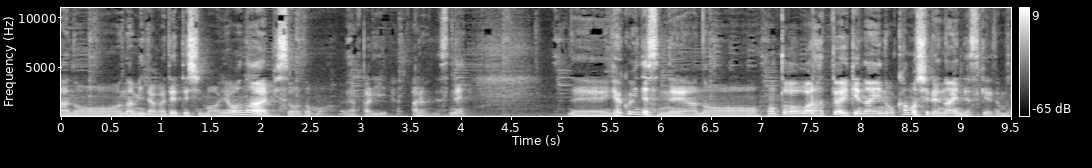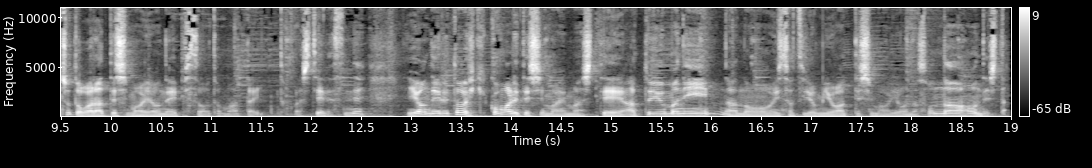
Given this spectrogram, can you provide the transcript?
あの涙が出てしまうようなエピソードもやっぱりあるんですね。で逆にですねあの本当は笑ってはいけないのかもしれないんですけれどもちょっと笑ってしまうようなエピソードもあったりとかしてですね読んでいると引き込まれてしまいましてあっという間にあの一冊読み終わってしまうようなそんな本でした。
